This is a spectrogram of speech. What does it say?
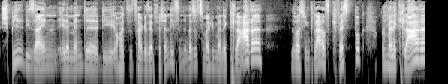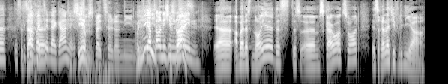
Spieldesign-Elemente, die heutzutage selbstverständlich sind. Und das ist zum Beispiel meine klare, sowas wie ein klares Questbook und meine klare Das gibt's Sache. aber bei Zelda gar nicht. Das gab's bei Zelda nie. ne? Und Nie, es gab's auch nicht im neuen. Ja, aber das Neue, das, das ähm, Skyward Sword, ist relativ linear.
